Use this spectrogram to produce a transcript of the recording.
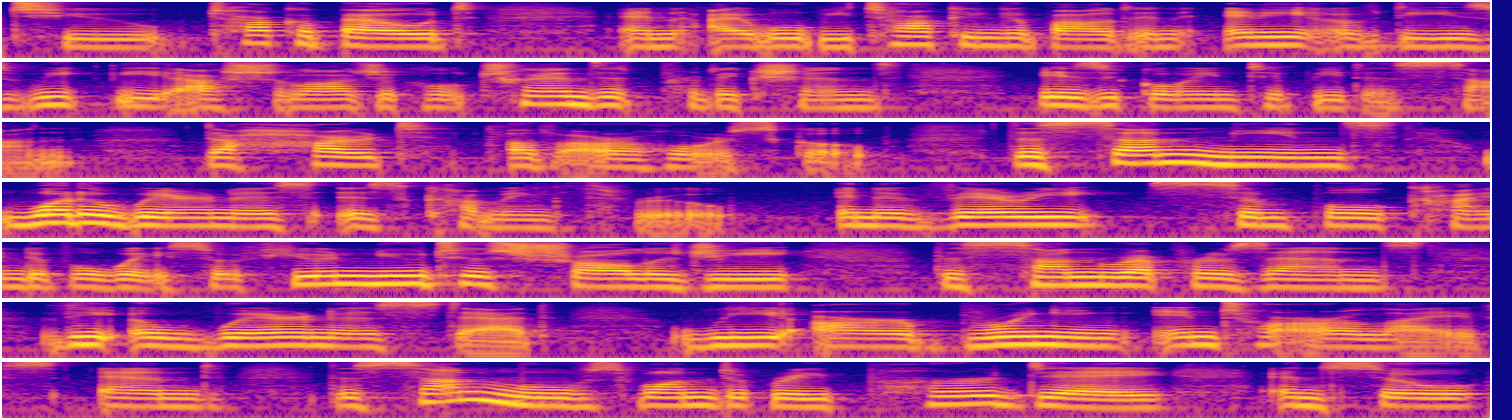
to talk about, and I will be talking about in any of these weekly astrological transit predictions, is going to be the sun, the heart of our horoscope. The sun means what awareness is coming through in a very simple kind of a way. So, if you're new to astrology, the sun represents the awareness that we are bringing into our lives. And the sun moves one degree per day. And so,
